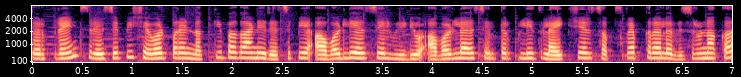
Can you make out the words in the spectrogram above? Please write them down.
तर फ्रेंड्स रेसिपी शेवटपर्यंत नक्की बघा आणि रेसिपी आवडली असेल व्हिडिओ आवडला असेल तर प्लीज लाईक शेअर सबस्क्राईब करायला विसरू नका.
